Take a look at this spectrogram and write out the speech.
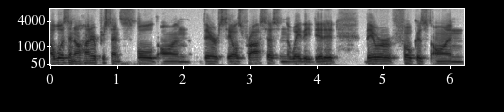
i wasn't 100% sold on their sales process and the way they did it. They were focused on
